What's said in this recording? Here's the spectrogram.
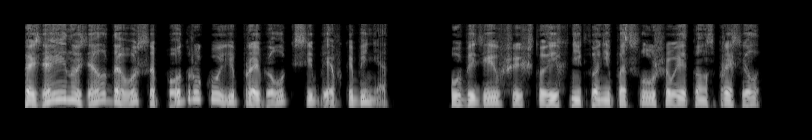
Хозяин взял Даоса под руку и провел к себе в кабинет. Убедившись, что их никто не подслушивает, он спросил,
